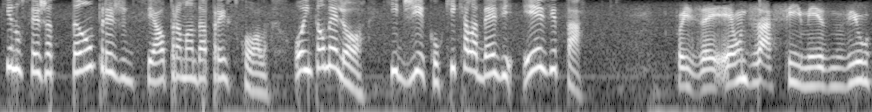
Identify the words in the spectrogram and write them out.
que não seja tão prejudicial para mandar para a escola? Ou então, melhor, que dica, o que, que ela deve evitar? Pois é, é um desafio mesmo, viu?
